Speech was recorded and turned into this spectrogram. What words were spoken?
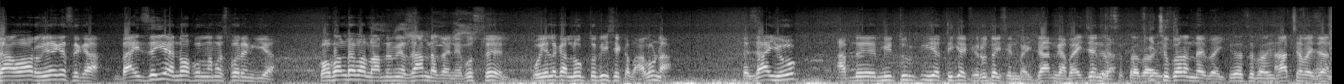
যাওয়ার হয়ে গেছে গা। ভাই যাইয়া নফল নামাজ পড়েন গিয়া। কপালটা ভালো আপনার মেয়ে জানটা যায় না বুঝছেন? ওই এলাকার লোক তো বেশি ভালো না। যাই হোক আপনি মৃত্যুর ইয়ে থেকে ফেরত আইছেন ভাই জান গা ভাই জান গা। কিছু করার নাই ভাই। ঠিক আছে ভাই। আচ্ছা ভাই যান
